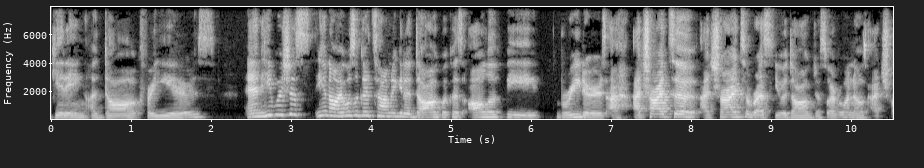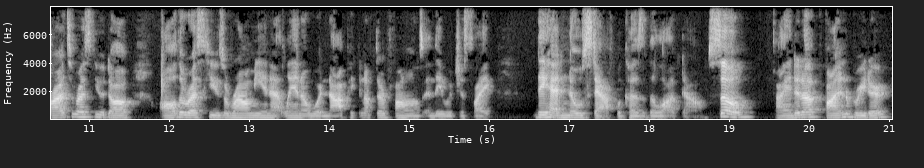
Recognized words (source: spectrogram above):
getting a dog for years. And he was just, you know, it was a good time to get a dog because all of the breeders. I, I tried to I tried to rescue a dog, just so everyone knows. I tried to rescue a dog. All the rescues around me in Atlanta were not picking up their phones and they were just like they had no staff because of the lockdown. So I ended up finding a breeder.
